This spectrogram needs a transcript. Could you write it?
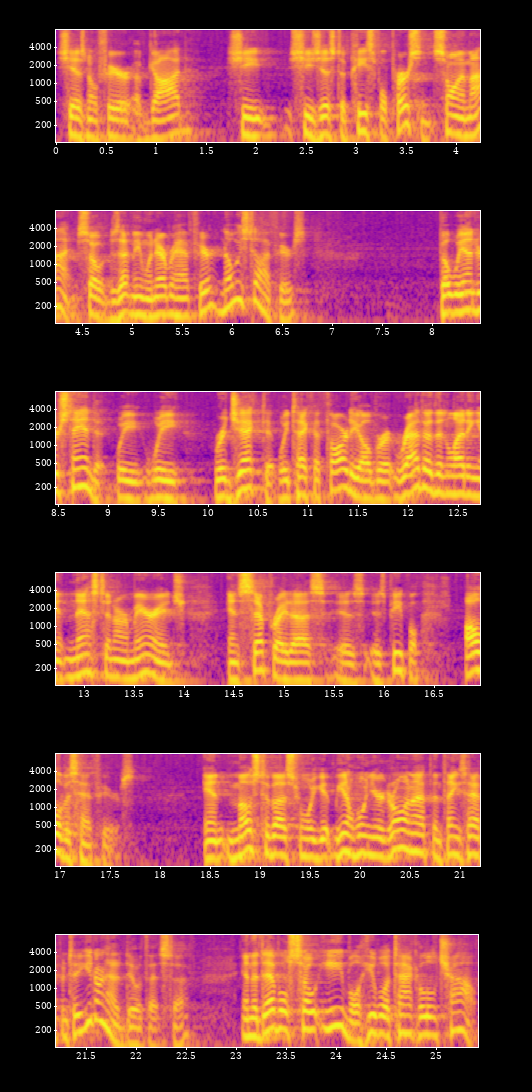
She has no fear of God. She, she's just a peaceful person. So am I. So does that mean we never have fear? No, we still have fears. But we understand it. We, we reject it. We take authority over it rather than letting it nest in our marriage and separate us as, as people. All of us have fears. And most of us, when we get, you know, when you're growing up and things happen to you, you don't know how to deal with that stuff. And the devil's so evil, he will attack a little child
